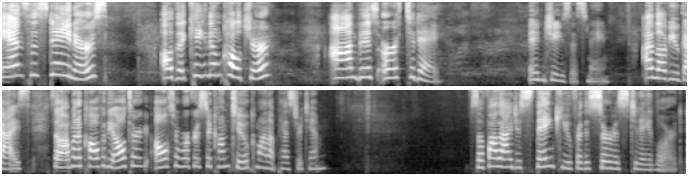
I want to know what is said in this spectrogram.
and sustainers of the kingdom culture on this earth today. In Jesus' name. I love you guys. So I'm going to call for the altar altar workers to come too. Come on up, Pastor Tim. So, Father, I just thank you for the service today, Lord.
